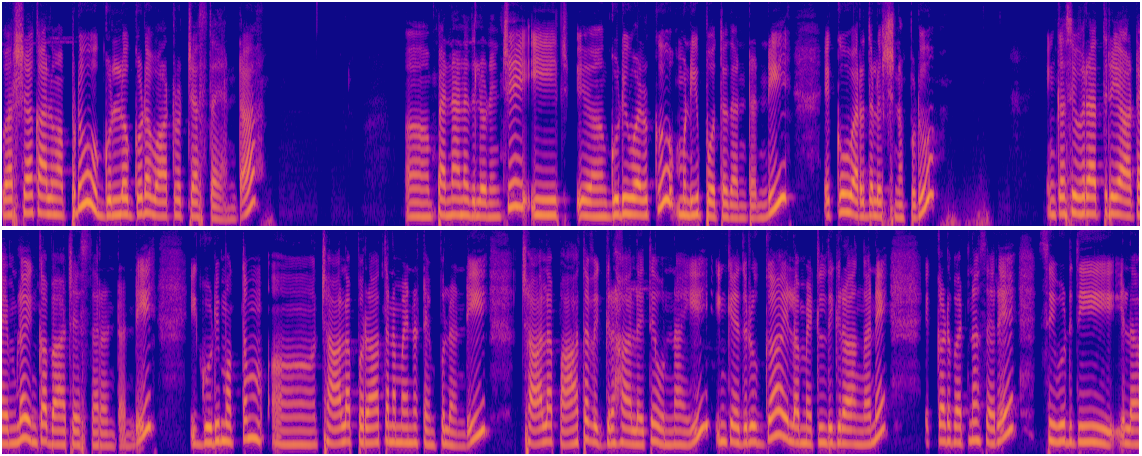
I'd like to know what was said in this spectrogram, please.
వర్షాకాలం అప్పుడు గుళ్ళకు కూడా వాటర్ వచ్చేస్తాయంట. పెన్నా నదిలో నుంచి ఈ గుడి వరకు మునిగిపోతుందంటండి. ఎక్కువ వరదలు వచ్చినప్పుడు. ఇంకా శివరాత్రి ఆ టైంలో ఇంకా బాగా చేస్తారంటండి. ఈ గుడి మొత్తం చాలా పురాతనమైన టెంపుల్ అండి. చాలా పాత విగ్రహాలు అయితే ఉన్నాయి. ఇంకెదురుగ్గా ఇలా మెట్లు దిగిరాగానే ఎక్కడ పట్టినా సరే శివుడిది ఇలా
